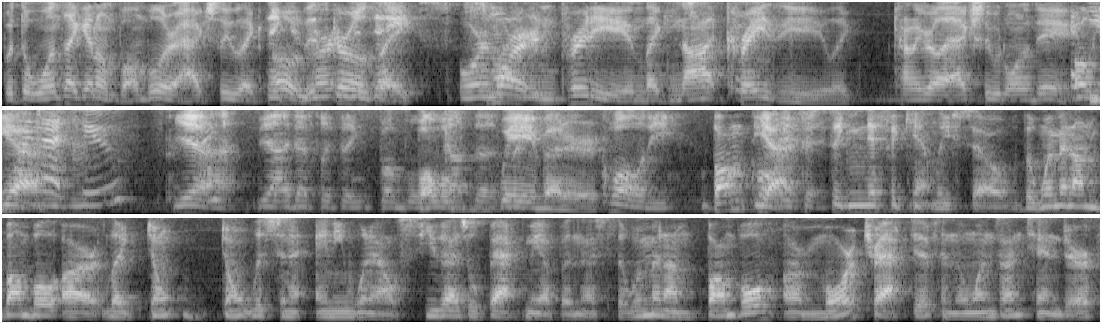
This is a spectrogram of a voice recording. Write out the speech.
but the ones I get on Bumble are actually like, They oh, this girl's like or, smart like- and pretty and like not crazy, like kind of girl I actually would want to date. Oh, and Oh, yeah. that too. Yeah, yeah, I definitely think Bumble's, Bumble's got the, way the better. quality. Bum, yeah, picks. significantly so. The women on Bumble are like, don't don't listen to anyone else. You guys will back me up on this. The women on Bumble are more attractive than the ones on Tinder.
